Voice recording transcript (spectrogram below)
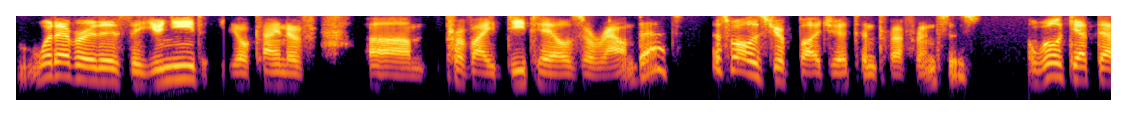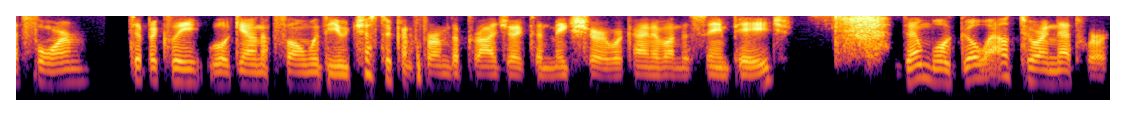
whatever it is that you need, you'll kind of um, provide details around that, as well as your budget and preferences. We'll get that form typically we'll get on the phone with you just to confirm the project and make sure we're kind of on the same page. Then we'll go out to our network.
